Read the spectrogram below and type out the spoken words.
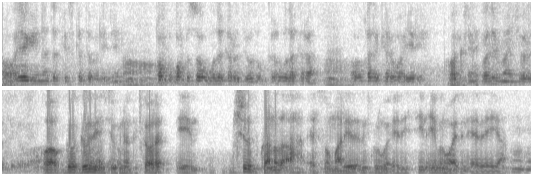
oo ayagiina dadka iska tabriirin oo Ah. qofka qofka soo wada karo wada kara Ah. oo qali kara waa yaryahay waa gartay. Laakiin badi majority-ga waa waa gabagabadii joognaa doctore bulshada bukaanada ah ee soomaaliyeed idinkuna waa eedeysiin iyaguna waa idin eedeeyaan. Mhm.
